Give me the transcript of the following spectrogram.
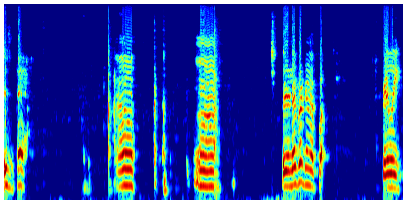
Isn't that? Uh, uh, they're never gonna Really?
